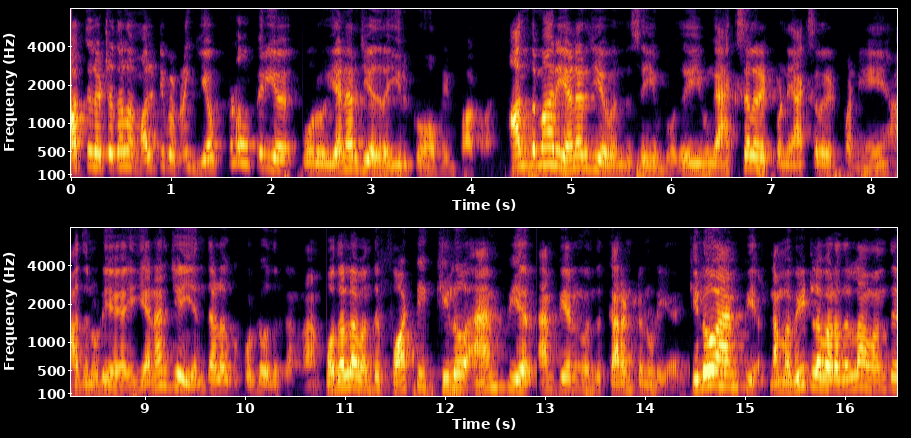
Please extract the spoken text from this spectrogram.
பத்து லட்சத்தால மல்டிபிள் பண்ணி எவ்வளவு பெரிய ஒரு எனர்ஜி அதுல இருக்கும் அப்படின்னு பார்க்கலாம். அந்த மாதிரி எனர்ஜியை வந்து செய்யும்போது இவங்க ஆக்சலரேட் பண்ணி ஆக்சலரேட் பண்ணி அதனுடைய எனர்ஜியை எந்த அளவுக்கு கொண்டு வந்திருக்காங்கன்னா முதல்ல வந்து ஃபார்ட்டி கிலோ ஆம்பியர் ஆம்பியருங்க வந்து கரண்ட்டினுடைய கிலோ ஆம்பியர் நம்ம வீட்டில் வரதெல்லாம் வந்து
